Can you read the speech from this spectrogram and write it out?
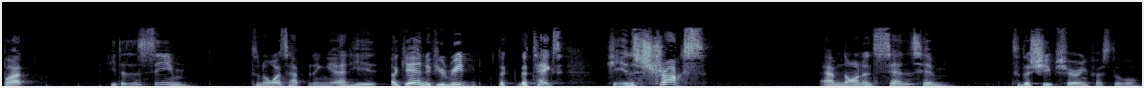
But he doesn't seem to know what's happening. And he, again, if you read the, the text, he instructs Amnon and sends him to the sheep shearing festival.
